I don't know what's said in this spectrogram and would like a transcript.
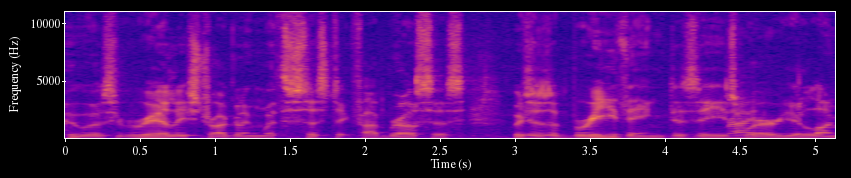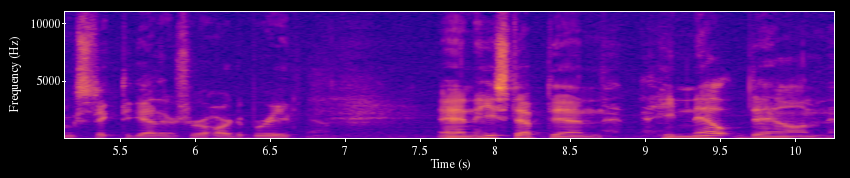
who was really struggling with cystic fibrosis, which is a breathing disease Right. where your lungs stick together. It's real hard to breathe. And he stepped in. He knelt down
